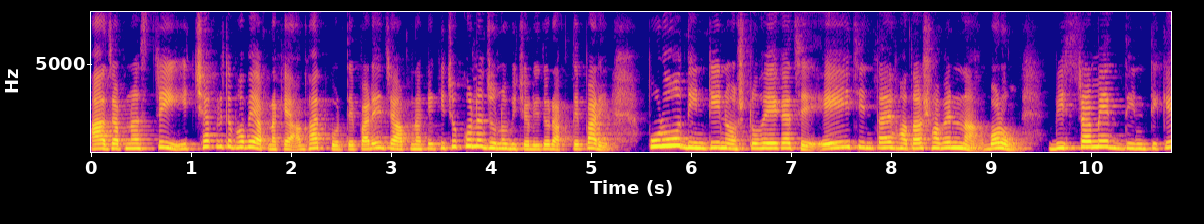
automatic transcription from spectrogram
আজ আপনার স্ত্রী ইচ্ছাকৃতভাবে আপনাকে আঘাত করতে পারে, যা আপনাকে কিছুক্ষণের জন্য বিচলিত রাখতে পারে। পুরো দিনটি নষ্ট হয়ে গেছে, এই চিন্তায় হতাশ হবেন না। বরং বিশ্রামের দিনটিকে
